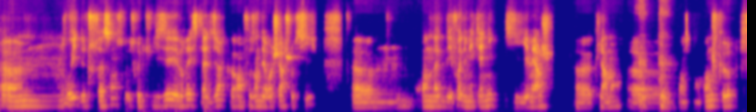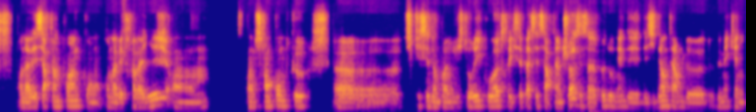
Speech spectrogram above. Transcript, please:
Euh, oui, de toute façon, ce, que tu disais est vrai, c'est-à-dire qu'en faisant des recherches aussi, euh, on a des fois des mécaniques qui émergent euh, clairement. Euh, on se rend compte que on avait certains points qu'on avait travaillés, on, on se rend compte que euh, si c'est d'un point de vue historique ou autre, il s'est passé certaines choses et ça peut donner des, idées en termes de, mécanique.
